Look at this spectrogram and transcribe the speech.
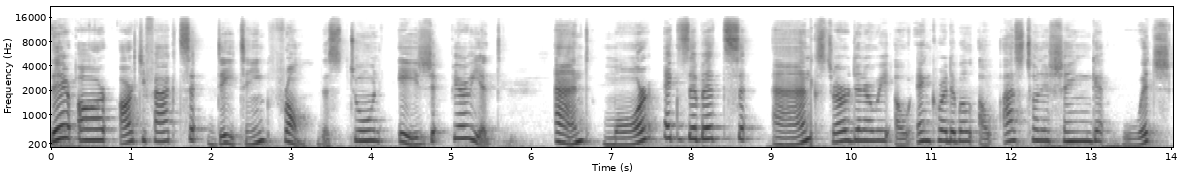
There are artifacts dating from the Stone Age period and more exhibits and extraordinary أو incredible أو astonishing which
